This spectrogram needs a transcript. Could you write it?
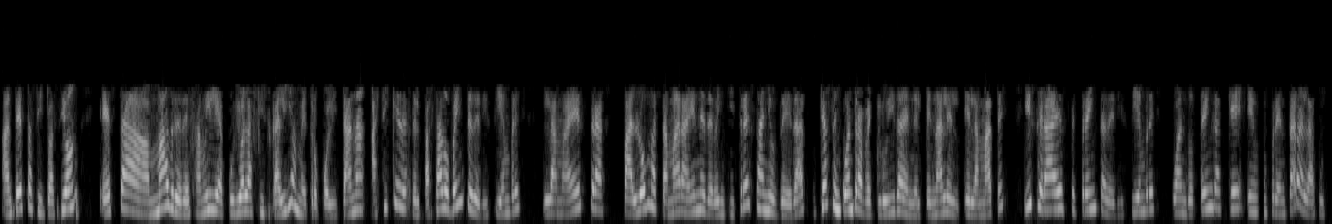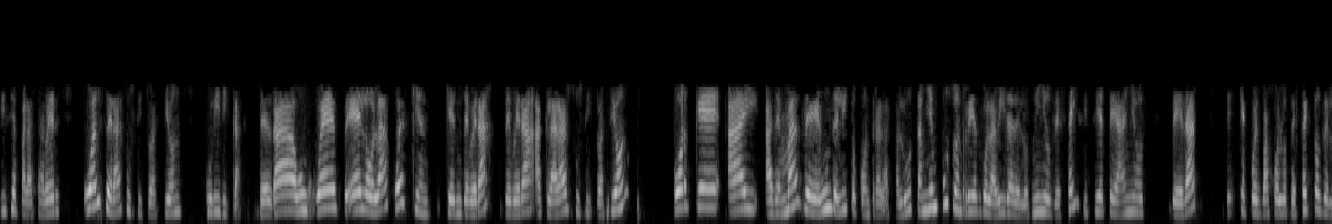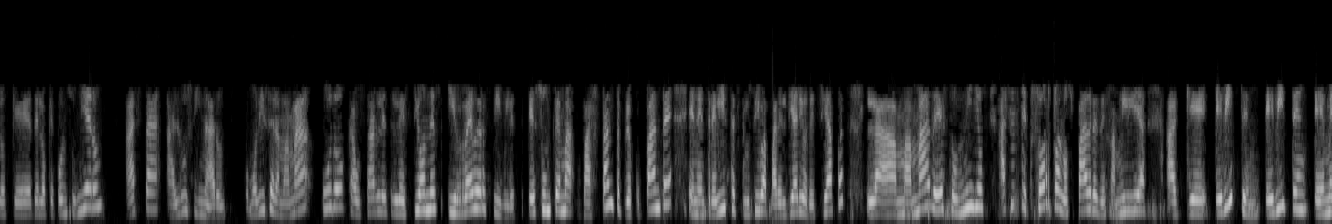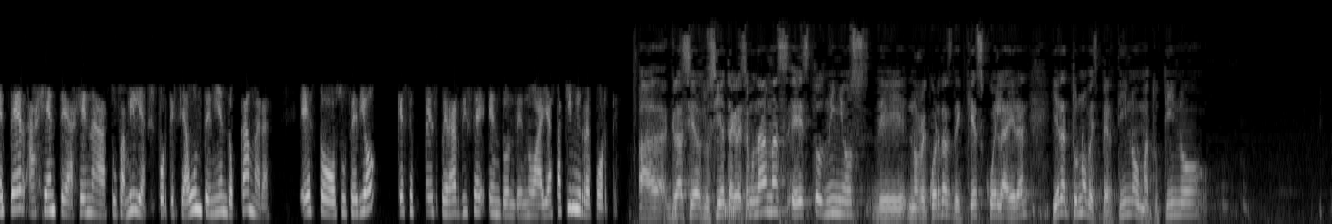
Ante esta situación, esta madre de familia acudió a la Fiscalía Metropolitana, así que desde el pasado 20 de diciembre, la maestra Paloma Tamara N, de 23 años de edad, ya se encuentra recluida en el penal El, el Amate y será este 30 de diciembre cuando tenga que enfrentar a la justicia para saber cuál será su situación jurídica. Será un juez, él o la juez, quien, quien deberá, deberá aclarar su situación porque hay, además de un delito contra la salud, también puso en riesgo la vida de los niños de 6 y 7 años de edad, que pues bajo los efectos de los que de lo que consumieron hasta alucinaron como dice la mamá, pudo causarles lesiones irreversibles. Es un tema bastante preocupante. En entrevista exclusiva para el diario de Chiapas, la mamá de estos niños hace este exhorto a los padres de familia a que eviten, eviten eh, meter a gente ajena a su familia, porque si aún teniendo cámaras esto sucedió, ¿qué se puede esperar? Dice, en donde no hay. Hasta aquí mi reporte. Ah, gracias, Lucía. Te agradecemos. Nada más, estos niños, de, ¿nos recuerdas de qué escuela eran? ¿Y eran turno vespertino, matutino?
